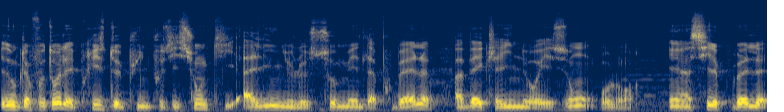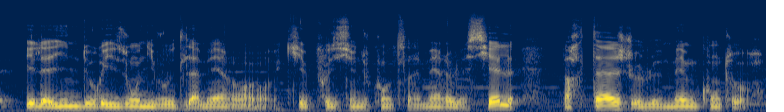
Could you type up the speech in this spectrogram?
Et donc la photo elle est prise depuis une position qui aligne le sommet de la poubelle avec la ligne d'horizon au loin. Et ainsi la poubelle et la ligne d'horizon au niveau de la mer, qui est positionnée du coup entre la mer et le ciel, partagent le même contour.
